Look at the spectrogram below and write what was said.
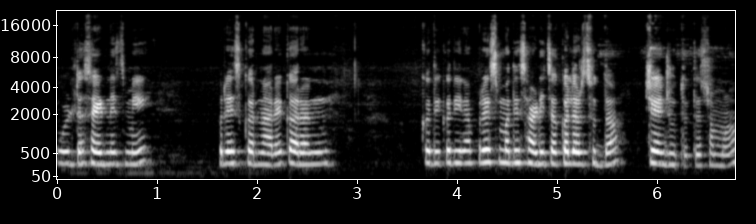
उलट्या साईडनेच मी प्रेस करणार आहे कारण कधी कधी ना प्रेसमध्ये साडीचा कलरसुद्धा चेंज होतो त्याच्यामुळं.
